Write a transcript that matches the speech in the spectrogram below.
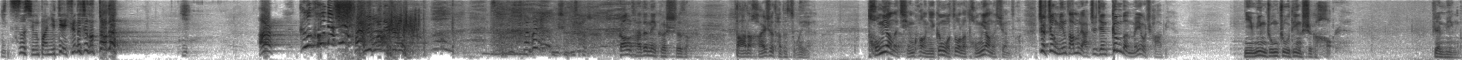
你自行把你点穴的指头掉断。一、二，隔空大师，给我点指头。刚才的那颗石子，打的还是他的左眼。同样的情况，你跟我做了同样的选择，这证明咱们俩之间根本没有差别。你命中注定是个好人，认命吧。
